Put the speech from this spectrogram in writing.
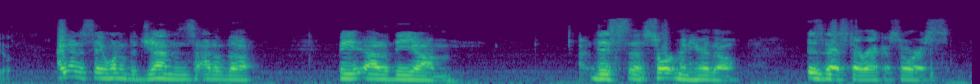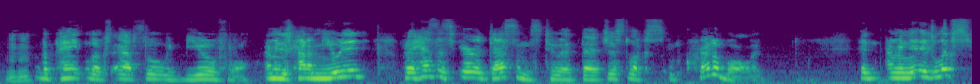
Yep. I gotta say, one of the gems out of the out of the um this assortment here, though, is that Styracosaurus. hmm The paint looks absolutely beautiful. I mean, it's kind of muted, but it has this iridescence to it that just looks incredible. It, it I mean, it looks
